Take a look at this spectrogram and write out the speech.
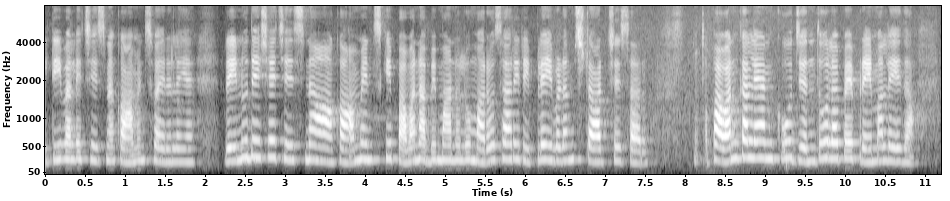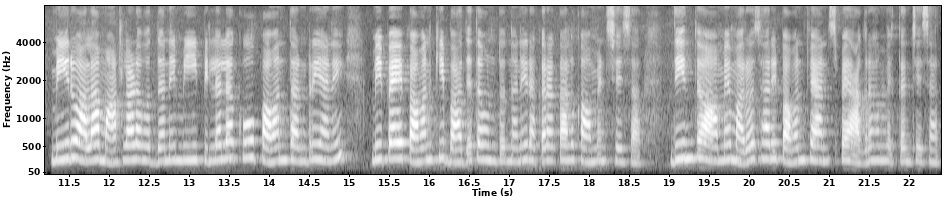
ఇటీవలే చేసిన కామెంట్స్ వైరల్ అయ్యాయి. రేణు దేశాయ్ చేసిన ఆ కామెంట్స్కి పవన్ అభిమానులు మరోసారి రిప్లై ఇవ్వడం స్టార్ట్ చేశారు. పవన్ కళ్యాణ్కు జంతువులపై ప్రేమ లేదా? మీరు అలా మాట్లాడవద్దని మీ పిల్లలకు పవన్ తండ్రి అని మీపై పవన్కి బాధ్యత ఉంటుందని రకరకాల కామెంట్స్ చేశారు. దీంతో ఆమె మరోసారి పవన్ ఫ్యాన్స్పై ఆగ్రహం వ్యక్తం చేశారు.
